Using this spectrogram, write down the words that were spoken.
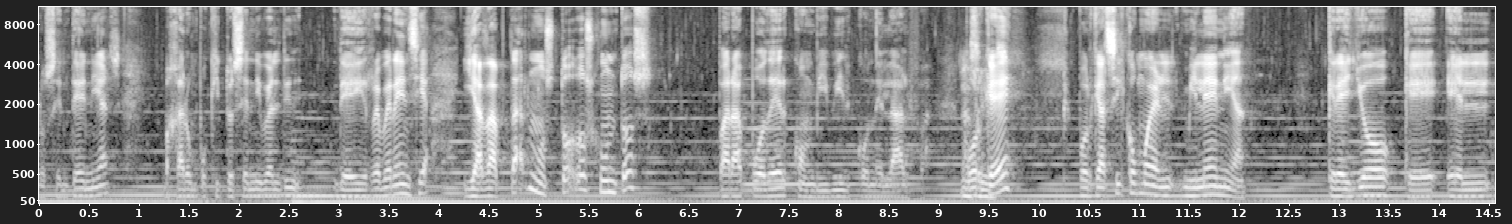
los centennials, bajar un poquito ese nivel de, de irreverencia y adaptarnos todos juntos para poder convivir con el alfa. ¿Por qué? Porque así como el millennial creyó que el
